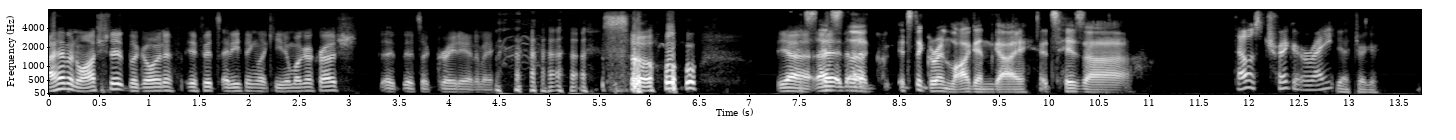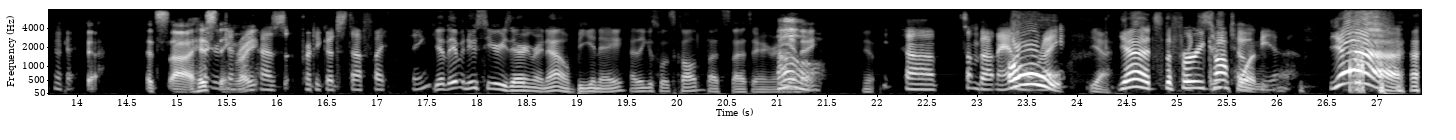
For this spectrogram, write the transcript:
I haven't watched it, but going if if it's anything like Kinemanga Crush, it, it's a great anime. So, yeah, it's, it's I- the it's the Gurren Lagann guy. It's his uh, That was Trigger, right? yeah, Trigger. Okay. Yeah, it's uh his Trigger thing, right? Has pretty good stuff, I think. Yeah, they have a new series airing right now. B and A, I think is what it's called. That's that's airing right now. BNA. Yep. Uh, something about an animal, oh, right? Yeah. yeah, it's the Like furry cop one. Zootopia. Yeah.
